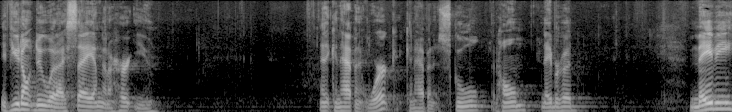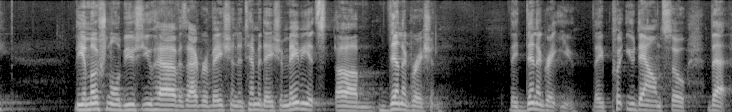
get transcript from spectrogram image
If you don't do what I say, I'm going to hurt you. And it can happen at work, it can happen at school, at home, neighborhood. Maybe the emotional abuse you have is aggravation, intimidation. Maybe it's um, denigration. They denigrate you. They put you down so that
